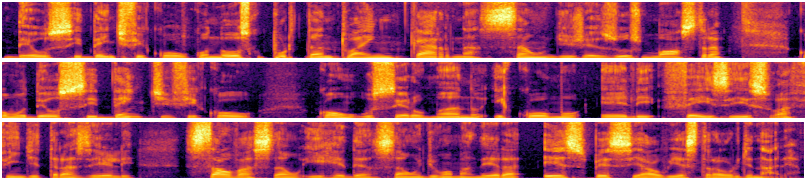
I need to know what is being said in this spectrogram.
Deus se identificou conosco, portanto, a encarnação de Jesus mostra como Deus se identificou com o ser humano e como ele fez isso a fim de trazer-lhe salvação e redenção de uma maneira especial e extraordinária.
